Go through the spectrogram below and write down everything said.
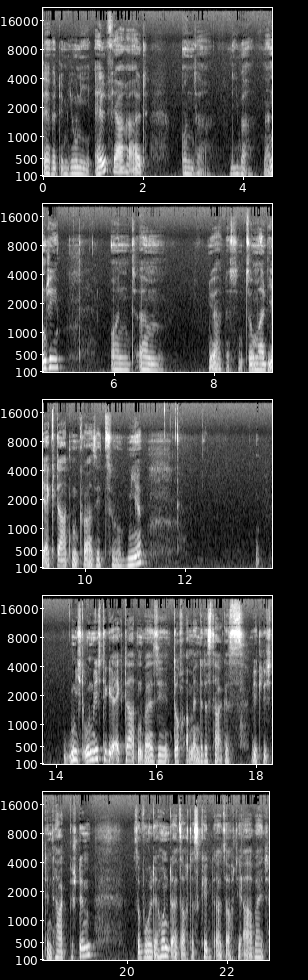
der wird im Juni elf Jahre alt, unser lieber Nanji. Und ähm, ja, das sind so mal die Eckdaten quasi zu mir nicht unwichtige Eckdaten, weil sie doch am Ende des Tages wirklich den Tag bestimmen. Sowohl der Hund als auch das Kind, als auch die Arbeit,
